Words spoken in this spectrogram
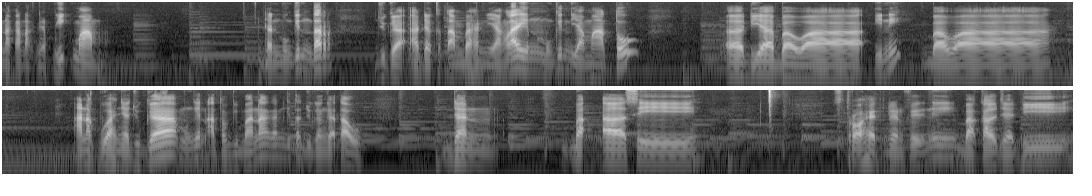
anak-anaknya Big Mom. Dan mungkin ntar juga ada ketambahan yang lain mungkin Yamato uh, dia bawa ini bawa anak buahnya juga mungkin atau gimana kan kita juga nggak tahu. Dan uh, si Straw Hat Grandfield ini bakal jadi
